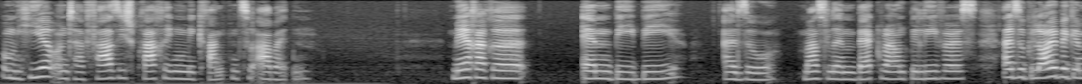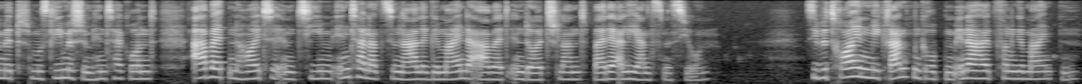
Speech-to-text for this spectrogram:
um hier unter farsisprachigen Migranten zu arbeiten. Mehrere MBB, also Muslim Background Believers, also Gläubige mit muslimischem Hintergrund, arbeiten heute im Team Internationale Gemeindearbeit in Deutschland bei der Allianzmission. Sie betreuen Migrantengruppen innerhalb von Gemeinden,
